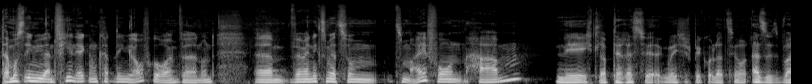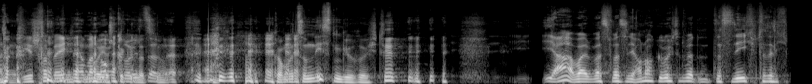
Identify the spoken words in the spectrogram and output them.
Da muss irgendwie an vielen Ecken und Kanten irgendwie aufgeräumt werden. Und ähm, wenn wir nichts mehr zum, zum iPhone haben, Nee, ich glaube, der Rest wäre irgendwelche Spekulationen. Also es waren ja eh schon welche, aber noch Spekulationen. Kommen wir zum nächsten Gerücht. Ja, weil was, was sich auch noch gerüchtet wird, das sehe ich tatsächlich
